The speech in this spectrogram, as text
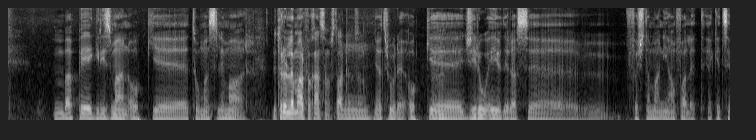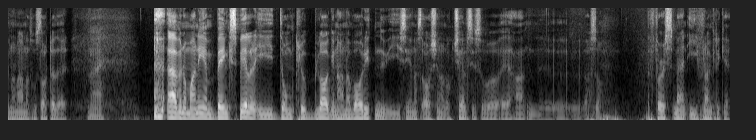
Mbappé, Griezmann och eh, Thomas Lemar. Du tror Lemar får chansen att starta? alltså? Mm, jag tror det. Och eh, Giroud är ju deras eh, första man i anfallet. Jag kan inte se någon annan som startar där. Nej. Även om han är en bänkspelare i de klubblagen han har varit nu i, senast Arsenal och Chelsea, så är han eh, alltså the first man i Frankrike.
